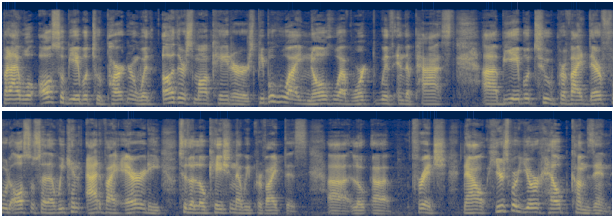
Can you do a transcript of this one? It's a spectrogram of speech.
but I will also be able to partner with other small caterers, people who I know who I've worked with in the past, uh, be able to provide their food also so that we can add variety to the location that we provide this. Uh, uh, fridge. Now, here's where your help comes in.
